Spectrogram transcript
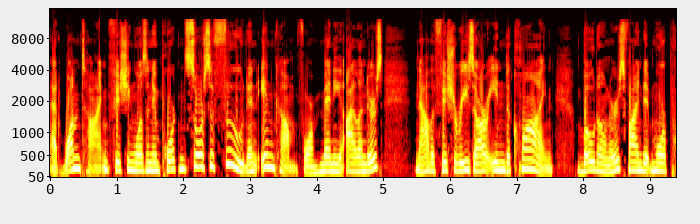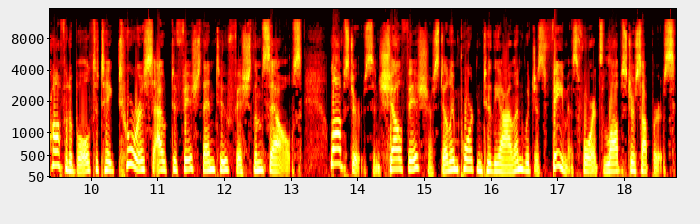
At one time, fishing was an important source of food and income for many islanders. Now the fisheries are in decline. Boat owners find it more profitable to take tourists out to fish than to fish themselves. Lobsters and shellfish are still important to the island, which is famous for its lobster suppers.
